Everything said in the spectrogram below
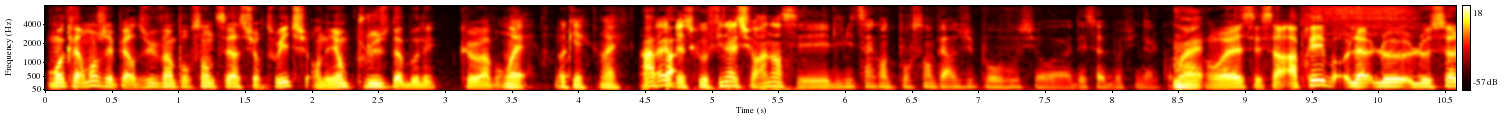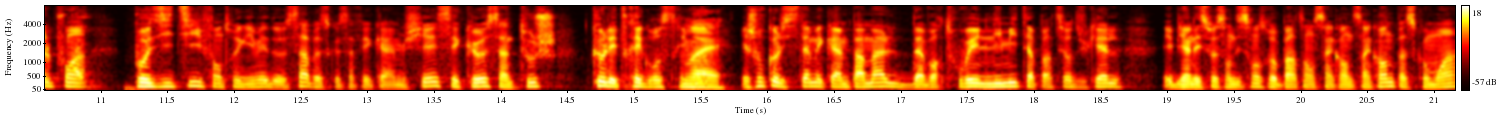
moi, clairement, j'ai perdu 20% de CA sur Twitch en ayant plus d'abonnés qu'avant. Ouais, ok, ouais. Ah, pas- Parce qu'au final, sur un an, c'est limite 50% perdu pour vous sur euh, des subs au final. Quoi. Ouais. Ouais, c'est ça. Après, bon, la- le, le seul point positif, entre guillemets, de ça, parce que ça fait quand même chier, c'est que ça ne touche que les très gros streamers. Ouais. Et je trouve que le système est quand même pas mal d'avoir trouvé une limite à partir duquel eh bien, les 70-30 repartent en 50-50, parce qu'au moins,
